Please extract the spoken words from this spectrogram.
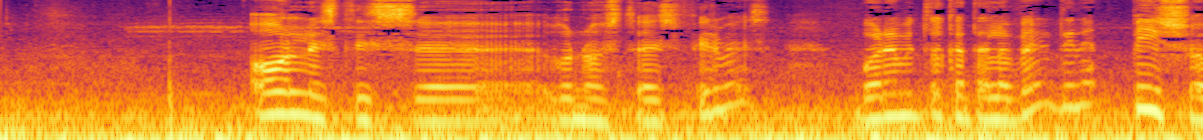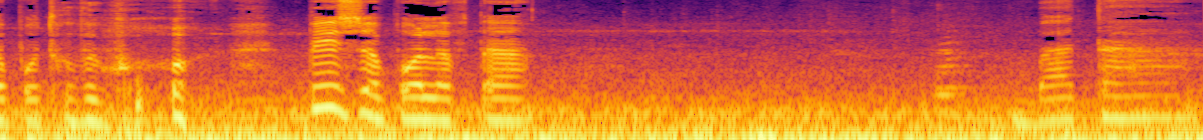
όλες τις ε, γνωστές φίρμες. Μπορεί να μην το καταλαβαίνετε, είναι πίσω από το The Wall, πίσω από όλα αυτά. bata.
